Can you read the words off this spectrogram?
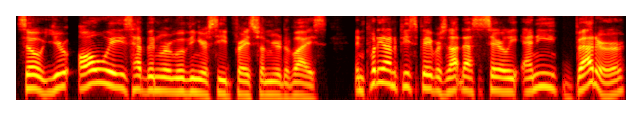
So you always have been removing your seed phrase from your device and putting on a piece of paper is not necessarily any better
